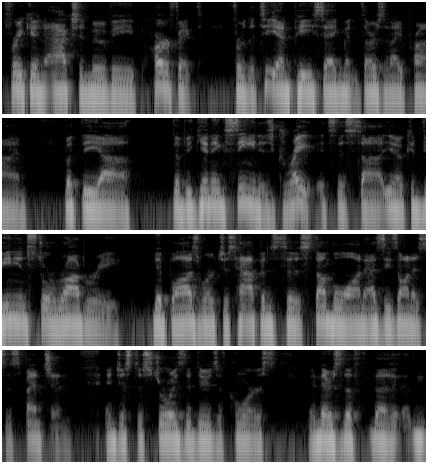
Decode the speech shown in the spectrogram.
freaking action movie, perfect for the TNP segment, Thursday Night Prime. But the uh, the beginning scene is great. It's this uh, you know convenience store robbery that Bosworth just happens to stumble on as he's on his suspension and just destroys the dudes, of course. And there's the the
